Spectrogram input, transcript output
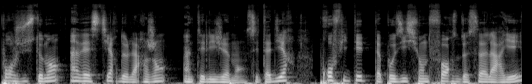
pour justement investir de l'argent intelligemment. C'est-à-dire profiter de ta position de force de salarié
